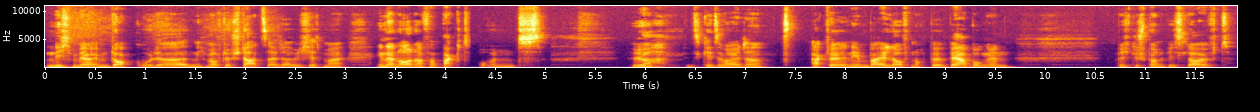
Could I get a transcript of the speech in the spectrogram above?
nicht mehr im Dock oder nicht mehr auf der Startseite, habe ich jetzt mal in einen Ordner verpackt und ja, jetzt geht's weiter. Aktuell nebenbei laufen noch Bewerbungen. Bin ich gespannt, wie es läuft.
